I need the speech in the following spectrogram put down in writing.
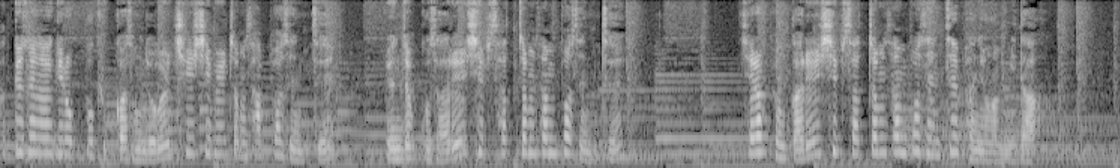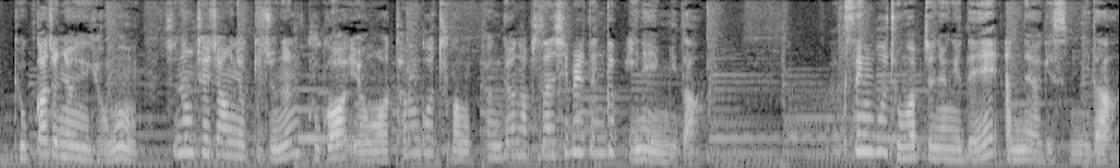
학교생활기록부 교과 성적을 71.4%, 면접고사를 14.3%, 체력평가를 14.3% 반영합니다. 교과 전형의 경우 수능 최저학력 기준은 국어, 영어, 탐구 두 과목 평균 합산 11등급 이내입니다. 학생부 종합전형에 대해 안내하겠습니다.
